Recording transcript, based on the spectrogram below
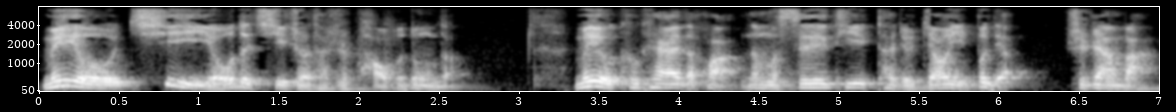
没有汽油的汽车它是跑不动的。没有 QKI 的话，那么 CCT 它就交易不了，是这样吧？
